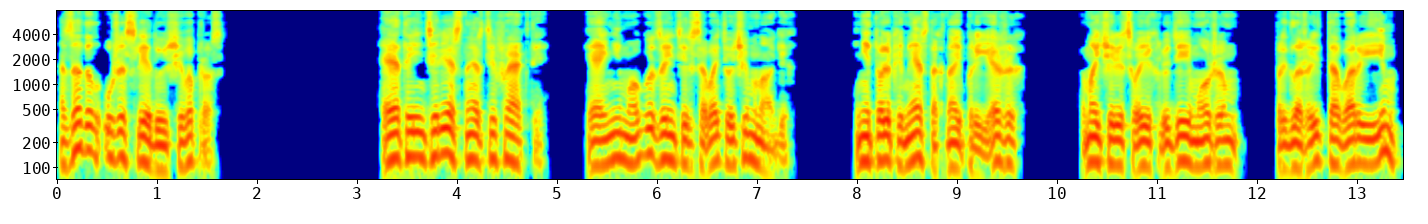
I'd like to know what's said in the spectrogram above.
задал уже следующий вопрос. «Это интересные артефакты, и они могут заинтересовать очень многих не только местных, но и приезжих. Мы через своих людей можем предложить товары им,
